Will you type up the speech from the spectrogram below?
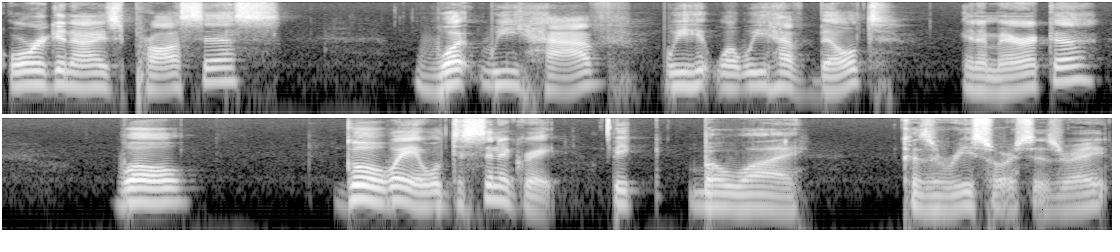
organized process, what we have, we what we have built in America, will go away. It will disintegrate. Be- But why? Because of resources, right?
